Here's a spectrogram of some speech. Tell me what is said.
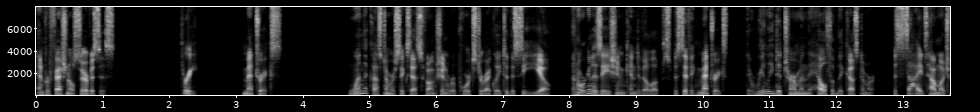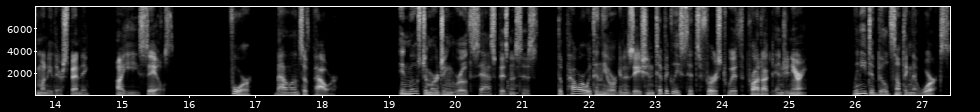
and professional services. 3. Metrics. When the customer success function reports directly to the CEO, an organization can develop specific metrics that really determine the health of the customer besides how much money they're spending, i.e., sales. 4. Balance of power. In most emerging growth SaaS businesses, the power within the organization typically sits first with product engineering. We need to build something that works,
